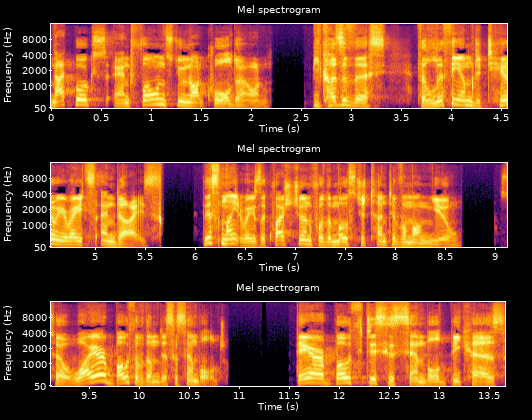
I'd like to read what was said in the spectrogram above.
MacBooks, and phones do not cool down. Because of this, the lithium deteriorates and dies. This might raise a question for the most attentive among you. So why are both of them disassembled? They are both disassembled because,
